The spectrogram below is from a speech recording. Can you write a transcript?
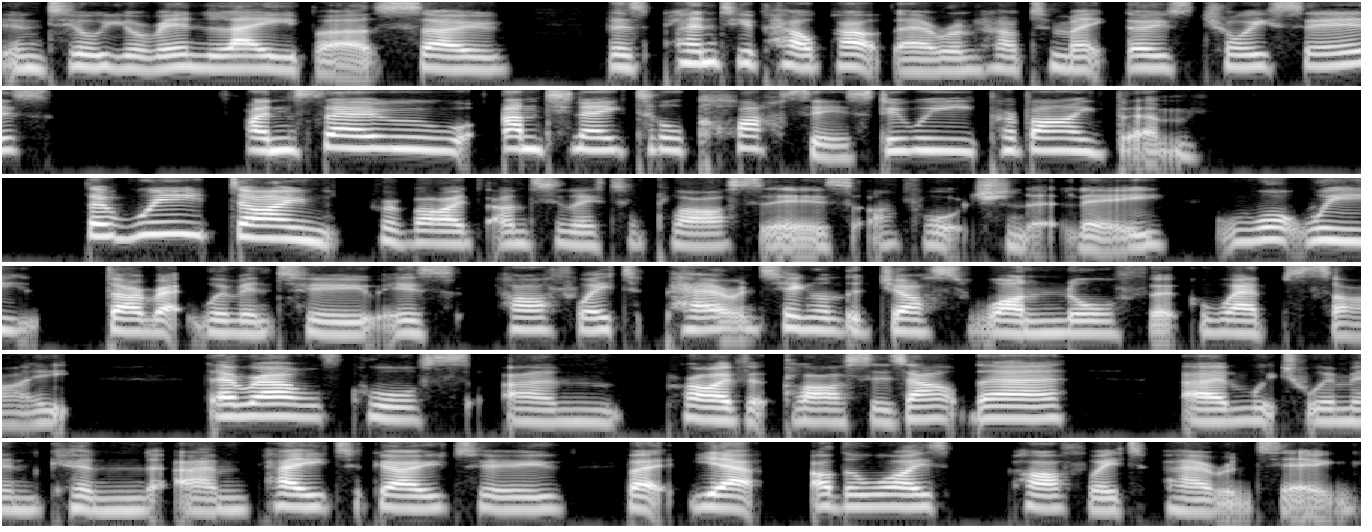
until you're in labour. So, there's plenty of help out there on how to make those choices. And so, antenatal classes, do we provide them? So, we don't provide antenatal classes, unfortunately. What we direct women to is Pathway to Parenting on the Just One Norfolk website. There are, of course, um, private classes out there um, which women can um, pay to go to, but yeah, otherwise, Pathway to Parenting.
